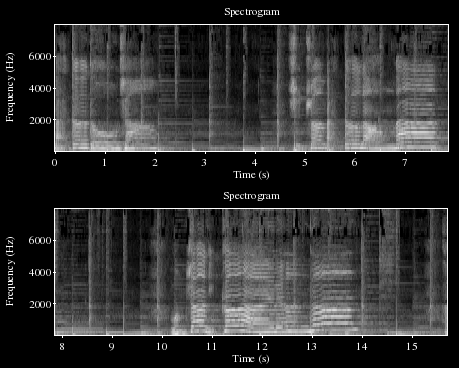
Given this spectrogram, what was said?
白的豆浆，是纯白的浪漫。望着你可爱脸蛋和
